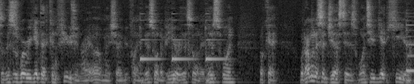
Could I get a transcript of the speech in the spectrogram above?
So this is where we get that confusion, right? Oh man, should I be playing this one up here or this one or this one? Okay, what I'm going to suggest is once you get here,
